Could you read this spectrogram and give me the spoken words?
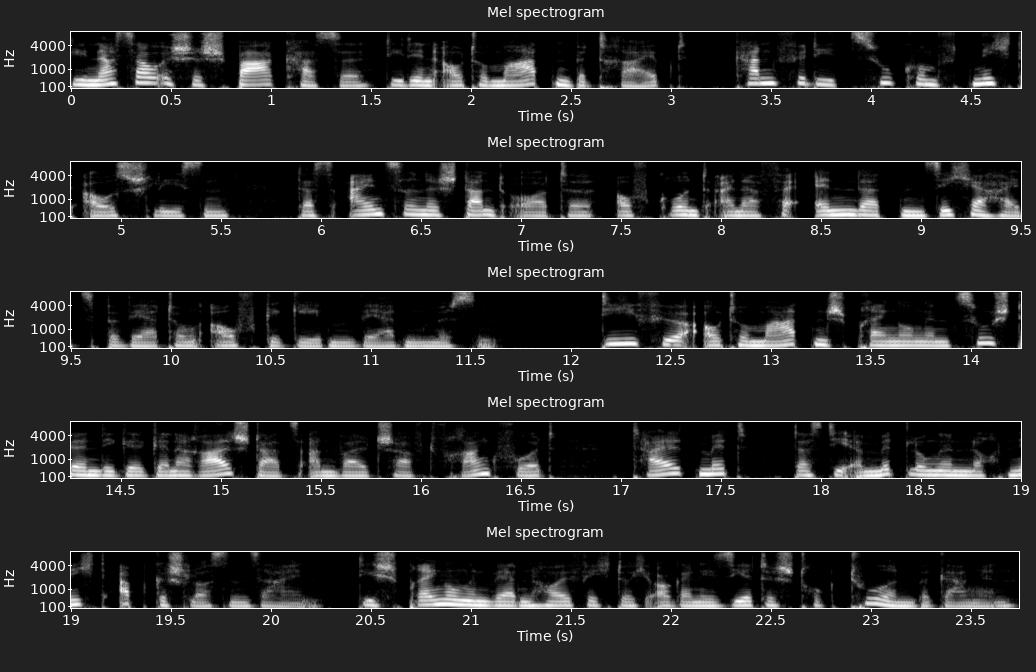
Die Nassauische Sparkasse, die den Automaten betreibt, kann für die Zukunft nicht ausschließen, dass einzelne Standorte aufgrund einer veränderten Sicherheitsbewertung aufgegeben werden müssen. Die für Automatensprengungen zuständige Generalstaatsanwaltschaft Frankfurt teilt mit, dass die Ermittlungen noch nicht abgeschlossen seien. Die Sprengungen werden häufig durch organisierte Strukturen begangen.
